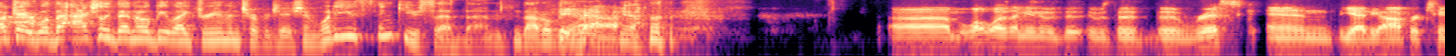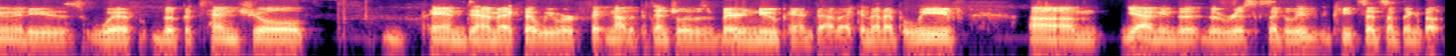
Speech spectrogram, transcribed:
okay, well, that actually then it'll be like dream interpretation. What do you think you said then? That'll be yeah. yeah. Um, what was I mean? It was the, it was the the risk and yeah, the opportunities with the potential pandemic that we were not the potential. It was a very new pandemic, and then I believe, um, yeah, I mean the the risks. I believe Pete said something about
